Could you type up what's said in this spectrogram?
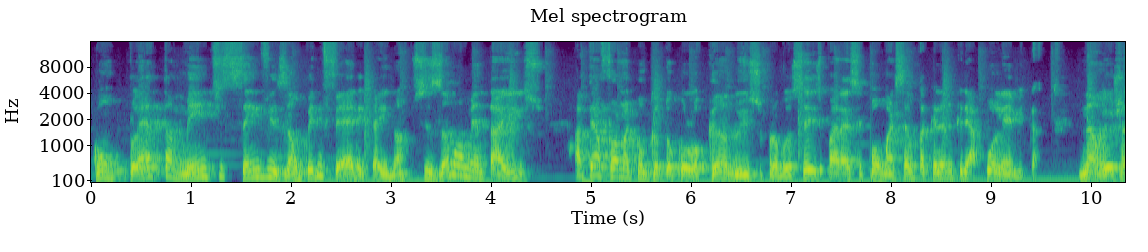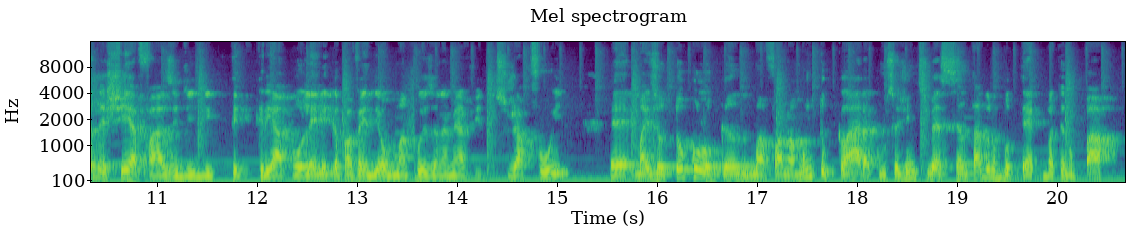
completamente sem visão periférica e nós precisamos aumentar isso. Até a forma com que eu estou colocando isso para vocês parece, pô, Marcelo está querendo criar polêmica. Não, eu já deixei a fase de, de ter que criar polêmica para vender alguma coisa na minha vida. Isso já foi. É, mas eu estou colocando de uma forma muito clara, como se a gente estivesse sentado no boteco batendo papo.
